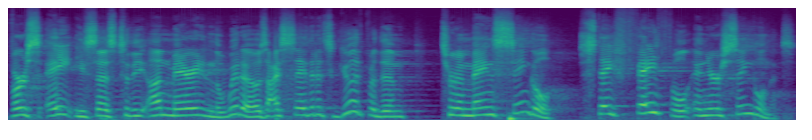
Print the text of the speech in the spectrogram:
Verse 8, he says, To the unmarried and the widows, I say that it's good for them to remain single. Stay faithful in your singleness.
